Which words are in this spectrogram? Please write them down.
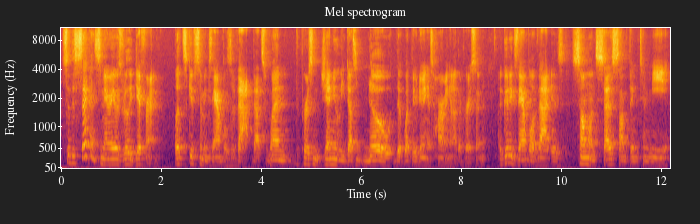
So the second scenario is really different. Let's give some examples of that. That's when person genuinely doesn't know that what they're doing is harming another person. A good example of that is someone says something to me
